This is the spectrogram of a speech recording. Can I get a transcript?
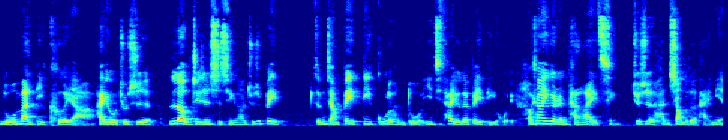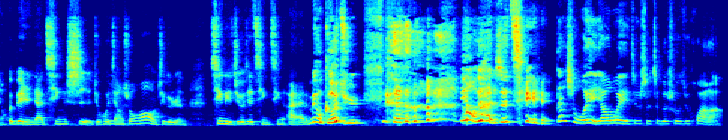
罗曼蒂克呀，还有就是 love 这件事情啊，就是被。怎么讲被低估了很多，以及他有在被诋毁，好像一个人谈爱情就是很上不得台面，会被人家轻视，就会讲说、哦，这个人心里只有些情情爱爱的，没有格局，因为我就很生气。但是我也要为就是这个说句话啦。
